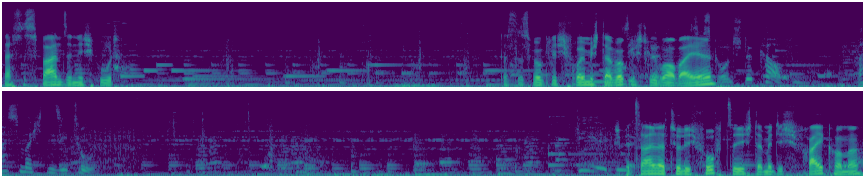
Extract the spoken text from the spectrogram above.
Das ist wahnsinnig gut. Das ist wirklich, ich freue mich da wirklich drüber, weil... Was möchten Sie tun? Ich bezahle natürlich 50, damit ich freikomme.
